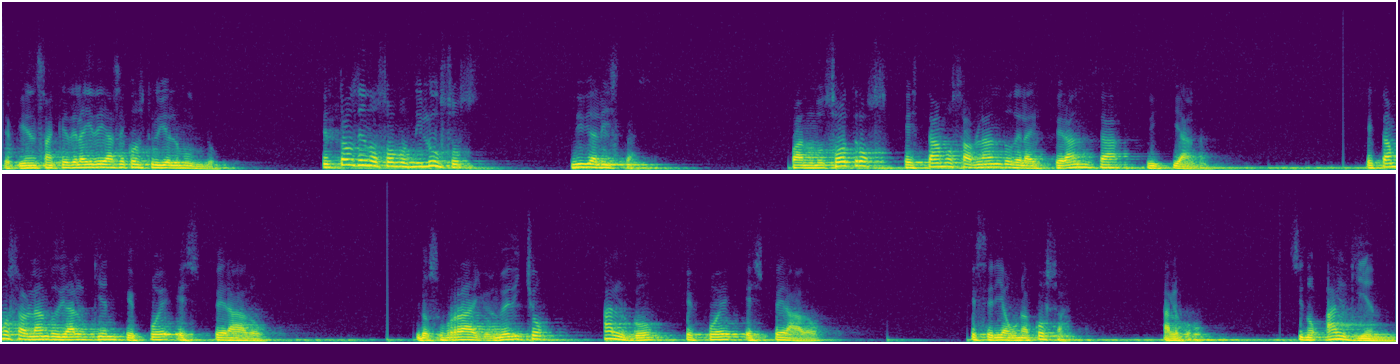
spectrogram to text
que piensan que de la idea se construye el mundo. Entonces no somos ni lusos ni idealistas. Cuando nosotros estamos hablando de la esperanza cristiana, estamos hablando de alguien que fue esperado. Lo subrayo, no he dicho algo que fue esperado, que sería una cosa, algo, sino alguien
